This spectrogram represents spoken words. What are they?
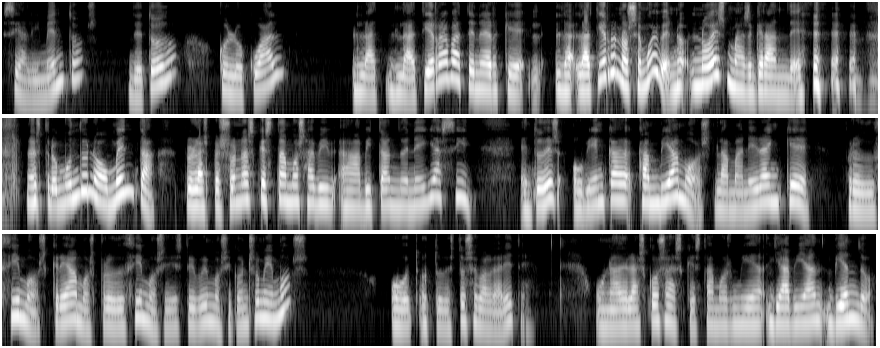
sea alimentos, de todo, con lo cual la, Tierra va a tener que... La, Tierra no se mueve, no, es más grande. Nuestro mundo no aumenta, pero las personas que estamos habitando en ella sí. Entonces, o bien cambiamos la manera en que producimos, creamos, producimos y distribuimos y consumimos, o, todo esto se va al garete. Una de las cosas que estamos ya viendo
